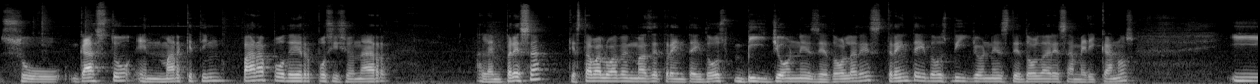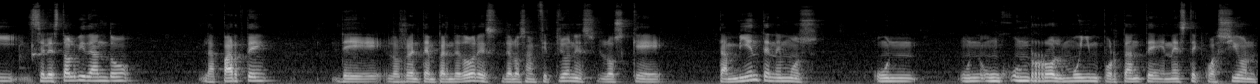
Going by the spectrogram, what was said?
su gasto en marketing para poder posicionar a la empresa que está valuada en más de 32 billones de dólares, 32 billones de dólares americanos y se le está olvidando la parte de los rentaemprendedores, de los anfitriones, los que también tenemos un, un- un- rol muy importante en esta ecuación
